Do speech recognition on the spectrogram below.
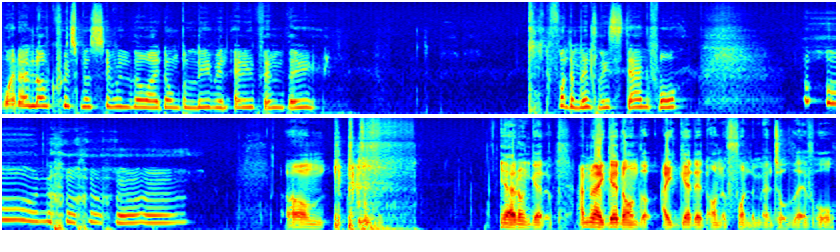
Why do I love Christmas even though I don't believe in anything they fundamentally stand for? Oh no. Um Yeah, I don't get it. I mean I get on the I get it on a fundamental level.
